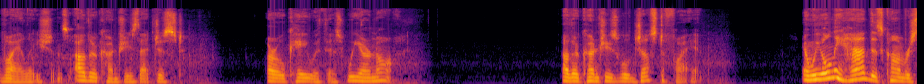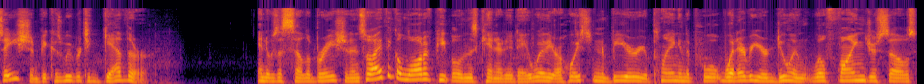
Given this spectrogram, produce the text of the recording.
violations, other countries that just are okay with this. We are not. Other countries will justify it. And we only had this conversation because we were together and it was a celebration. And so I think a lot of people in this Canada Day, whether you're hoisting a beer, you're playing in the pool, whatever you're doing, will find yourselves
